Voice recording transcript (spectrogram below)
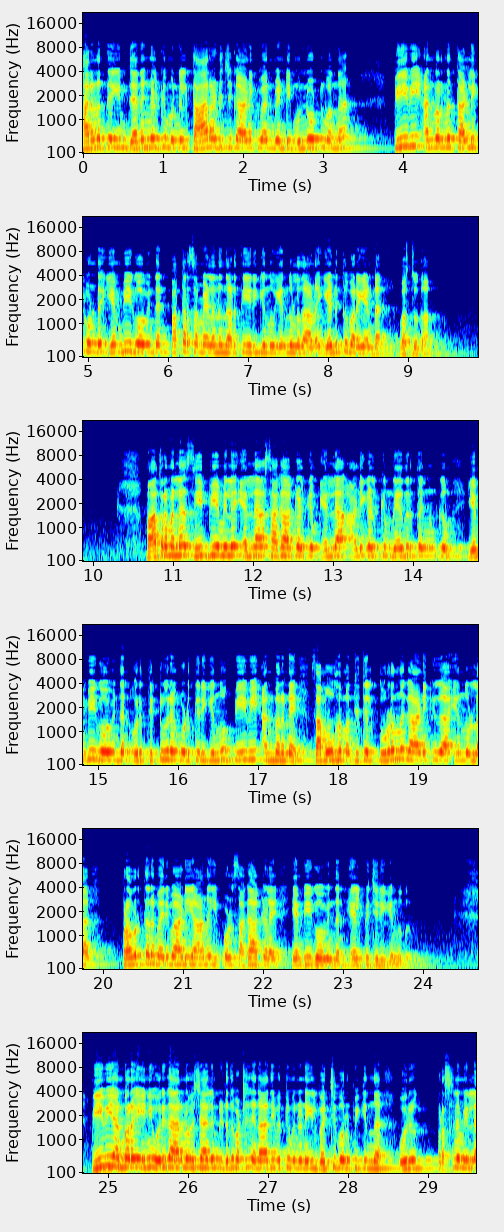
ഭരണത്തെയും ജനങ്ങൾക്ക് മുന്നിൽ താറടിച്ച് കാണിക്കുവാൻ വേണ്ടി മുന്നോട്ട് വന്ന പി വി അൻവറിനെ തള്ളിക്കൊണ്ട് എം വി ഗോവിന്ദൻ പത്രസമ്മേളനം നടത്തിയിരിക്കുന്നു എന്നുള്ളതാണ് എടുത്തു പറയേണ്ട വസ്തുത. മാത്രമല്ല സി പി എമ്മിലെ എല്ലാ സഖാക്കൾക്കും എല്ലാ അണികൾക്കും നേതൃത്വങ്ങൾക്കും എം വി ഗോവിന്ദൻ ഒരു തിട്ടൂരം കൊടുത്തിരിക്കുന്നു. പി വി അൻവറിനെ സമൂഹ മധ്യത്തിൽ തുറന്നു കാണിക്കുക എന്നുള്ള പ്രവർത്തന പരിപാടിയാണ് ഇപ്പോൾ സഖാക്കളെ എം വി ഗോവിന്ദൻ ഏൽപ്പിച്ചിരിക്കുന്നത്. പി വി അൻവറെ ഇനി ഒരു കാരണവശാലും ഇടതുപക്ഷ ജനാധിപത്യ മുന്നണിയിൽ വെച്ച് പൊറുപ്പിക്കുന്ന ഒരു പ്രശ്നമില്ല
